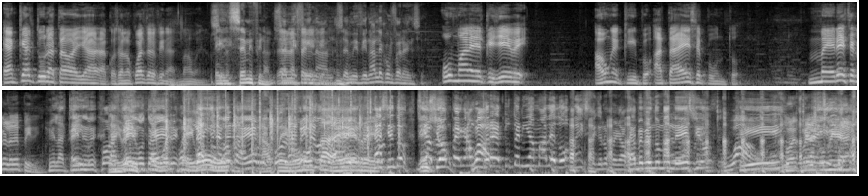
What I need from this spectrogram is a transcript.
¿En qué altura estaba ya la cosa? En los cuartos de final, más o menos. En semifinal. Ya en la Semifinal, semifinal. semifinal de conferencia. Un manager que lleve a un equipo hasta ese punto merece que lo despiden. Que la tiene, la tiene JR. pegó, La JR. la JR. Está haciendo Guau. tres. Tú tenías más de dos meses que no pegabas. Estás bebiendo magnesio. Wow. Sí. Fue, la comida,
